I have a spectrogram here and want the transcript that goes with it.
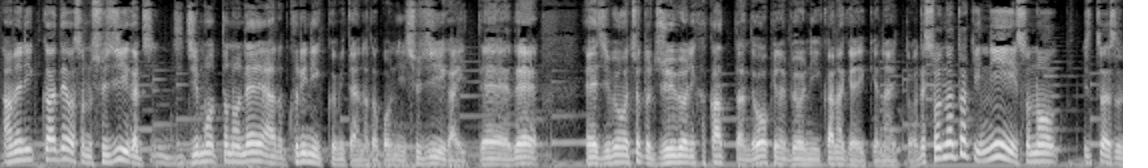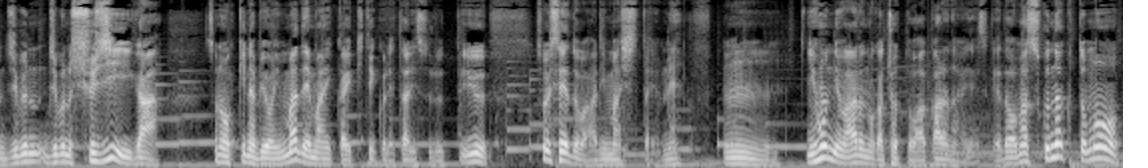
アメリカではその主治医が地元のねあのクリニックみたいなところに主治医がいてで、えー、自分はちょっと重病にかかったんで大きな病院に行かなきゃいけないとでそんな時にその実はその自分自分の主治医がその大きな病院まで毎回来てくれたりするっていうそういう制度はありましたよね。うん。日本にはあるのかちょっとわからないですけど、まあ少なくとも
